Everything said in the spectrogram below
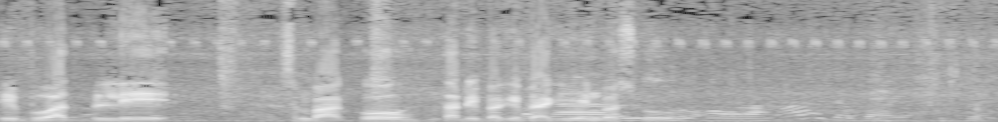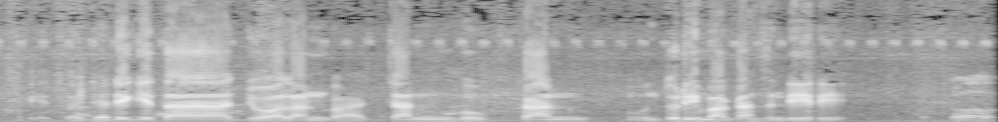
dibuat beli sembako ntar dibagi-bagiin bosku. Gitu. Jadi kita jualan bacan bukan untuk dimakan sendiri. Betul.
